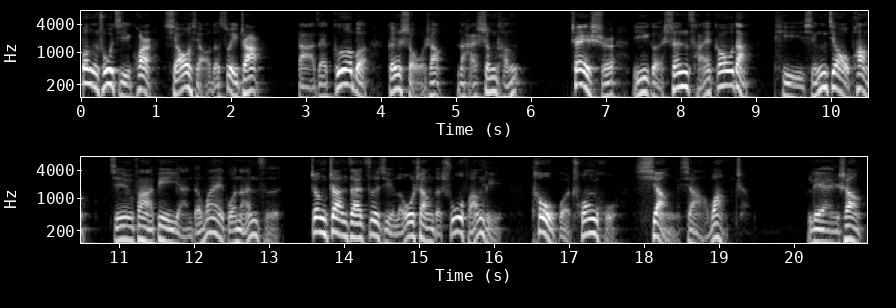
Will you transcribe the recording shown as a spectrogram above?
蹦出几块小小的碎渣，打在胳膊跟手上，那还生疼。这时，一个身材高大、体型较胖。金发碧眼的外国男子正站在自己楼上的书房里，透过窗户向下望着，脸上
